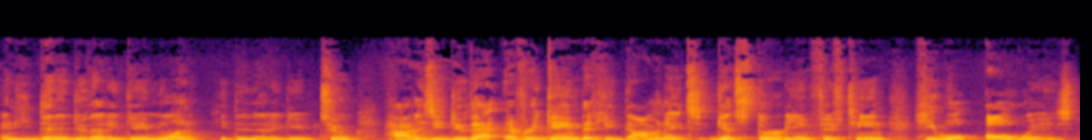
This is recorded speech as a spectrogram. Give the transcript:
And he didn't do that in game one. He did that in game two. How does he do that? Every game that he dominates, gets 30 and 15, he will always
